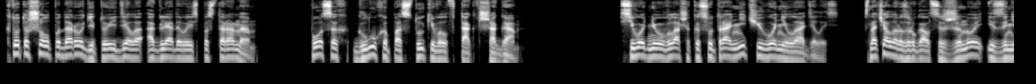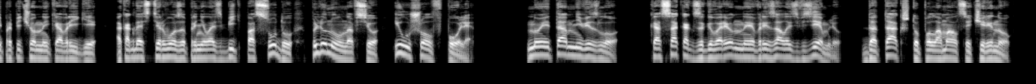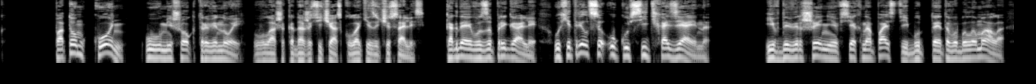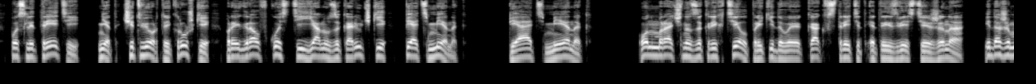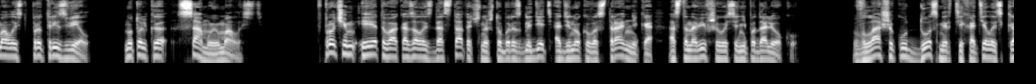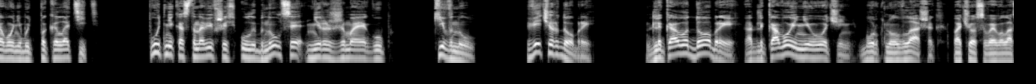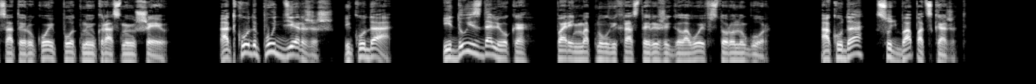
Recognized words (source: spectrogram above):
Кто-то шел по дороге, то и дело оглядываясь по сторонам. Посох глухо постукивал в такт шагам. Сегодня у Влашика с утра ничего не ладилось. Сначала разругался с женой из-за непропеченной ковриги, а когда стервоза принялась бить посуду, плюнул на все и ушел в поле. Но и там не везло. Коса, как заговоренная, врезалась в землю, да так, что поломался черенок. Потом конь, у мешок травяной, у Влашика даже сейчас кулаки зачесались, когда его запрягали, ухитрился укусить хозяина. И в довершение всех напастей, будто этого было мало, после третьей, нет, четвертой кружки проиграл в кости Яну Закорючки пять менок. Пять менок! Он мрачно закряхтел, прикидывая, как встретит это известие жена, и даже малость протрезвел, но только самую малость. Впрочем, и этого оказалось достаточно, чтобы разглядеть одинокого странника, остановившегося неподалеку. Влашику до смерти хотелось кого-нибудь поколотить. Путник, остановившись, улыбнулся, не разжимая губ, кивнул. «Вечер добрый». «Для кого добрый, а для кого и не очень», — буркнул Влашек, почесывая волосатой рукой потную красную шею. «Откуда путь держишь? И куда?» «Иду издалека», — парень мотнул вихрастой рыжей головой в сторону гор. «А куда? Судьба подскажет.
